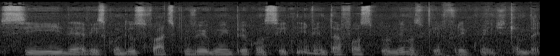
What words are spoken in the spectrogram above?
se devem esconder os fatos por vergonha e preconceito, nem inventar falsos problemas, o que é frequente também.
